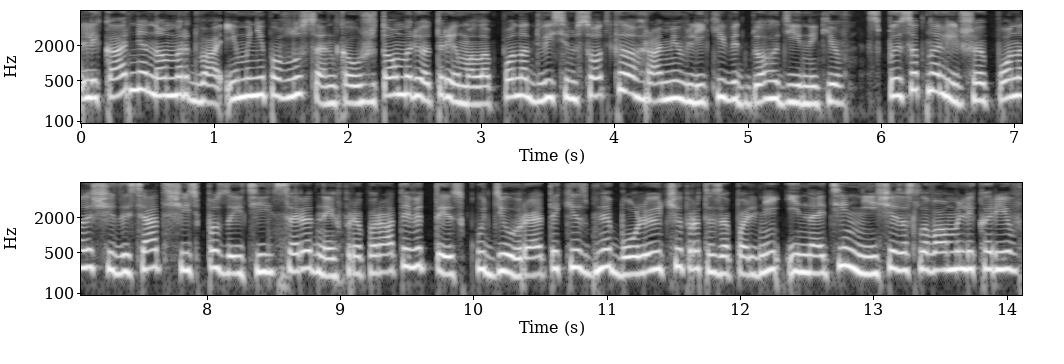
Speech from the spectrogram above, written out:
Лікарня номер 2 імені Павлусенка у Житомирі отримала понад 800 кілограмів ліків від благодійників. Список налічує понад 66 позицій. Серед них препарати від тиску, діуретики, знеболюючі, протизапальні і найцінніші, за словами лікарів,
